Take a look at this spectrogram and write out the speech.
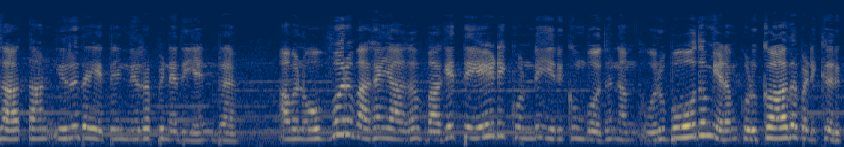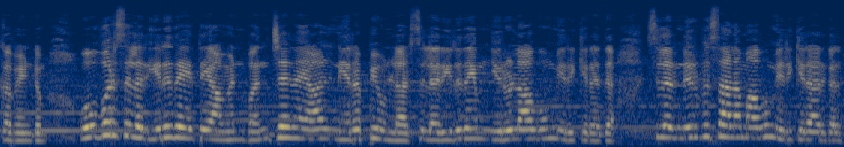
சாத்தான் இருதயத்தை நிரப்பினது என்ற அவன் ஒவ்வொரு வகையாக வகை தேடிக்கொண்டு இருக்கும்போது நம் ஒருபோதும் இடம் கொடுக்காதபடிக்கு இருக்க வேண்டும். ஒவ்வொரு சிலர் இருதயத்தை அவன் வஞ்சனையால் நிரப்பி உள்ளார். சிலர் இருதயம் இருளாகவும் இருக்கிறது. சிலர் நிர்விசாலமாகவும் இருக்கிறார்கள்.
